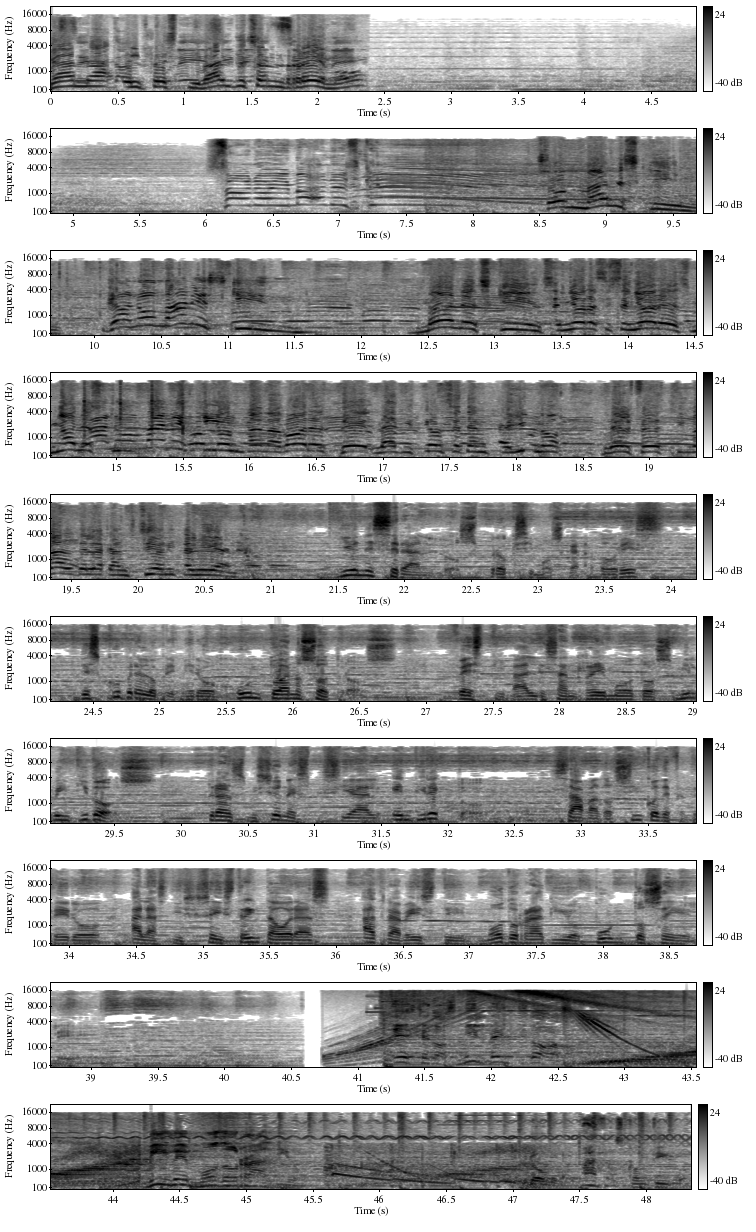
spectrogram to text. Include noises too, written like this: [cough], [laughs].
Gana el Festival de San Remo. Sono Maneskin. Son Maneskin. Ganó Maneskin. Maneskin, señoras y señores, Maneskin, son los ganadores de la edición 71 del Festival de la Canción Italiana. ¿Quiénes serán los próximos ganadores? Descúbrelo primero junto a nosotros. Festival de San Remo 2022. Transmisión especial en directo. Sábado 5 de febrero a las 16.30 horas a través de modoradio.cl. Este 2022 Vive Modo Radio. programados contigo.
